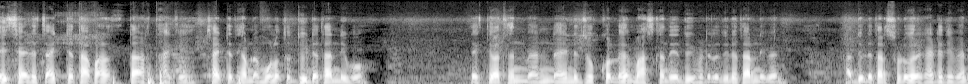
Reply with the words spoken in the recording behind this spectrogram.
এই সাইডে চারটা তাপার তার থাকে। চারটা থেকে আমরা মূলত দুইটা তার নিব। দেখতে পাচ্ছেন, ম্যান নাইনে যোগ করলে মাঝখান থেকে দুই মিটারে দুইটা তার নেবেন। আর দুইটা তার ছোটো করে কাটে দিবেন।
